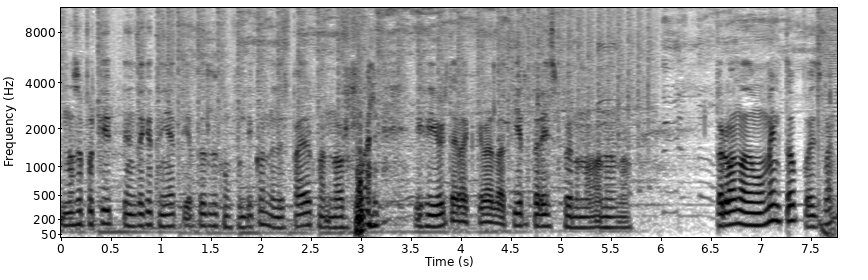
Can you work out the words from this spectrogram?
No sé por qué pensé que tenía tier 3, lo confundí con el Spider-Man normal. Dije, yo ahorita voy a activar la tier 3, pero no, no, no. Pero bueno, de momento, pues bueno,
